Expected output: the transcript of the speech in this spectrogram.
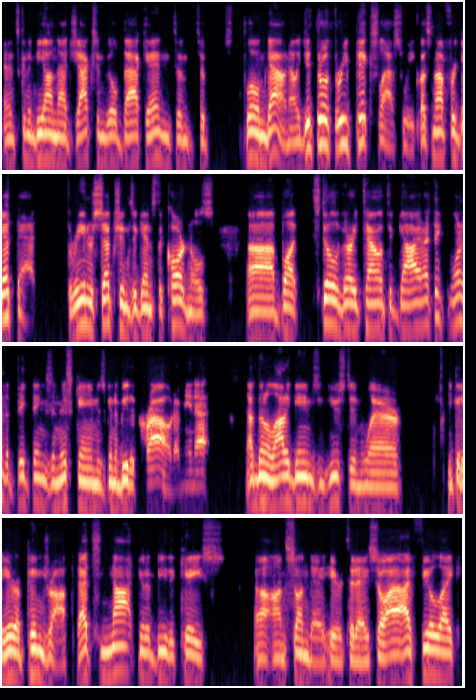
and it's going to be on that Jacksonville back end to to blow him down. Now he did throw three picks last week. Let's not forget that three interceptions against the Cardinals. Uh, but still a very talented guy. And I think one of the big things in this game is going to be the crowd. I mean, I, I've done a lot of games in Houston where you could hear a pin drop. That's not going to be the case uh, on Sunday here today. So I, I feel like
